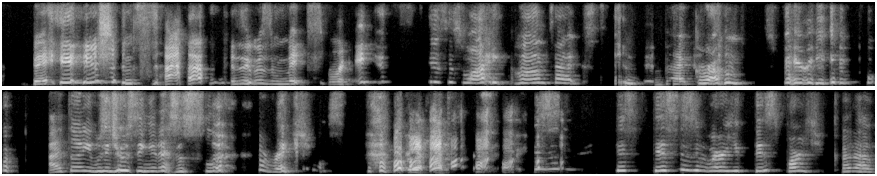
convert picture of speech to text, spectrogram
Beige and sad because it was mixed race. This is why context and background is very important. I thought he was using it as a slur, a racial. this, is, this this is where you this part you cut out.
